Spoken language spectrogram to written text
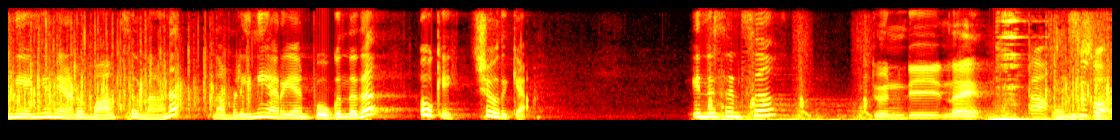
ഇനി എങ്ങനെയാണ് മാർക്സ് എന്നാണ് നമ്മൾ ഇനി അറിയാൻ പോകുന്നത്. ഓക്കെ ചോദിക്കാം. ഇന്നസെൻസ് ട്വന്റി നയൻ ആ സൂപ്പർ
